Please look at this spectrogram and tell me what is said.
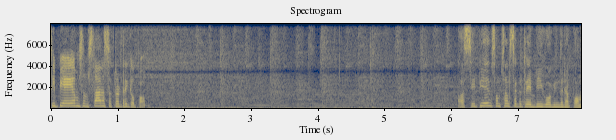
സി പി ഐ എം സംസ്ഥാന സെക്രട്ടറിക്കൊപ്പം. സി പി ഐ എം സംസ്ഥാന സെക്രട്ടറി എം പി ഗോവിന്ദനൊപ്പം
